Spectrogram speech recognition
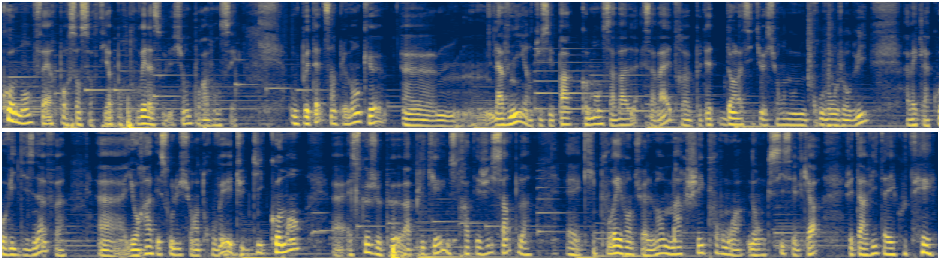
Comment faire pour s'en sortir, pour trouver la solution, pour avancer. Ou peut-être simplement que euh, l'avenir, tu sais pas comment ça va, être, peut-être dans la situation où nous nous trouvons aujourd'hui avec la Covid-19, euh, il y aura des solutions à trouver. Et tu te dis comment euh, est-ce que je peux appliquer une stratégie simple qui pourrait éventuellement marcher pour moi? Donc si c'est le cas, je t'invite à écouter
